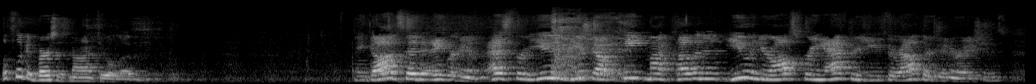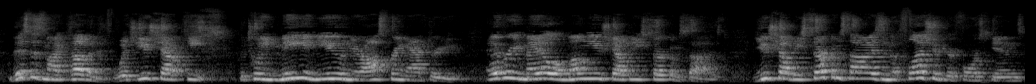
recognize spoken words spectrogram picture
Let's look at verses 9 through 11. And God said to Abraham, As for you, you shall keep my covenant, you and your offspring after you throughout their generations. This is my covenant, which you shall keep between me and you and your offspring after you. Every male among you shall be circumcised. You shall be circumcised in the flesh of your foreskins,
